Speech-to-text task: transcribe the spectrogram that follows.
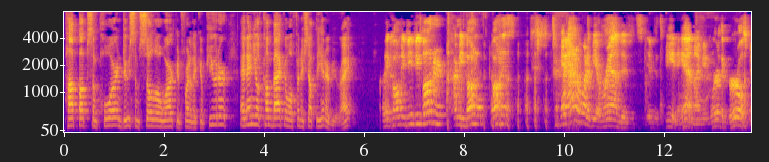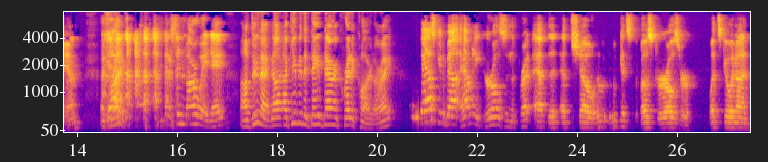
pop up some porn, do some solo work in front of the computer, and then you'll come back and we'll finish up the interview, right? They call me VP Boner. I mean bonus, bonus. And I don't want to be around if it's if it's being him. I mean, we're the girls, man. That's Yeah. right. you gotta send them our way, Dave. I'll do that. I'll, I'll give you the Dave Darin credit card, all right? He's asking about how many girls in the pre- at the at the show. Who who gets the most girls, or what's going on?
